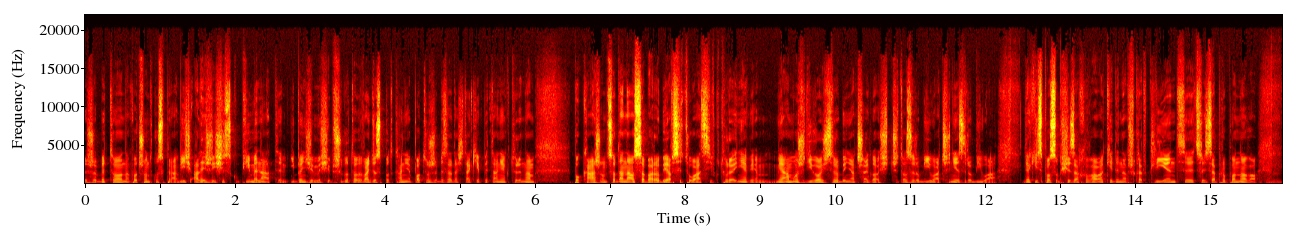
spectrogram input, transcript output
e, żeby to na początku sprawić, ale jeżeli się skupimy na tym i będziemy się przygotowywać do spotkania po to, żeby zadać takie pytania, które nam pokażą, co dana osoba robiła w sytuacji, w której, nie wiem, miała możliwość zrobienia czegoś, czy to zrobiła, czy nie zrobiła, w jaki sposób się zachowała, kiedy na przykład klient e, coś zaproponował. Mhm.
